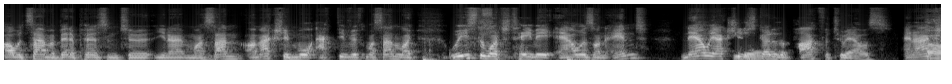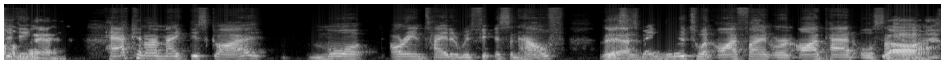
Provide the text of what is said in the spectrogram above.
I would say I'm a better person to, you know, my son. I'm actually more active with my son. Like we used to watch TV hours on end. Now we actually yeah. just go to the park for two hours. And I actually oh, think man how can I make this guy more orientated with fitness and health versus yeah. being glued to an iPhone or an iPad or something oh, like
